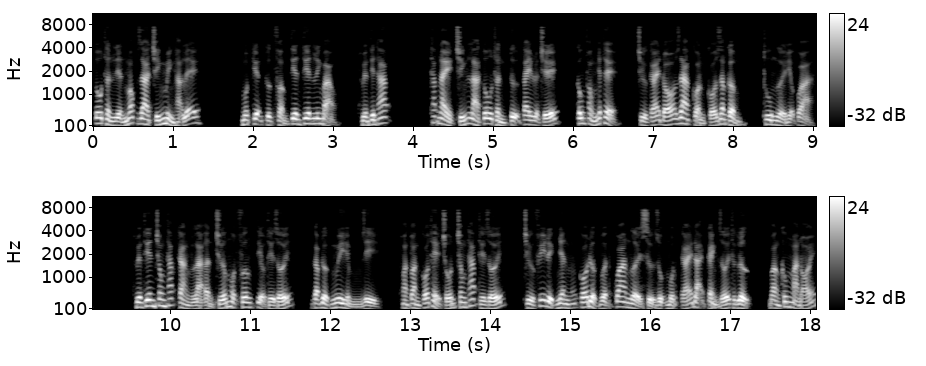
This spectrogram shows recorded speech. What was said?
tô thần liền móc ra chính mình hạ lễ. Một kiện cực phẩm tiên tiên linh bảo, huyền thiên tháp. Tháp này chính là tô thần tự tay luyện chế, công phòng nhất thể, trừ cái đó ra còn có giam cầm, thu người hiệu quả. Huyền thiên trong tháp càng là ẩn chứa một phương tiểu thế giới, gặp được nguy hiểm gì hoàn toàn có thể trốn trong tháp thế giới, trừ phi địch nhân có được vượt qua người sử dụng một cái đại cảnh giới thực lực, bằng không mà nói,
